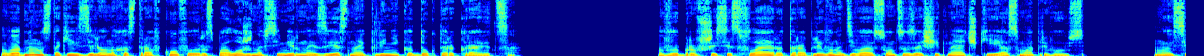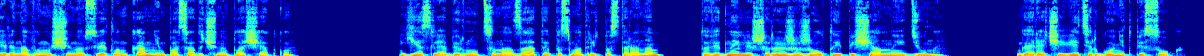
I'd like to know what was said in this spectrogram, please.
В одном из таких зеленых островков расположена всемирно известная клиника доктора Кравица. Выбравшись из флайера, торопливо надеваю солнцезащитные очки и осматриваюсь. Мы сели на вымощенную светлым камнем посадочную площадку. Если обернуться назад и посмотреть по сторонам, то видны лишь рыже-желтые песчаные дюны. Горячий ветер гонит песок,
